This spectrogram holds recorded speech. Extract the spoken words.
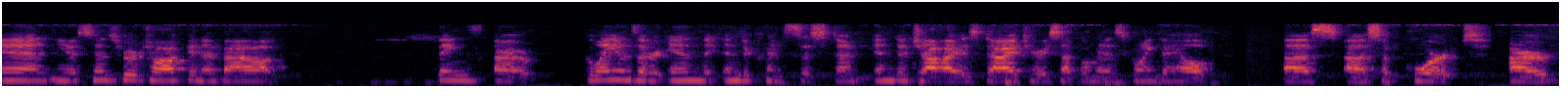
And you know, since we're talking about things, uh, glands that are in the endocrine system, Endogize dietary supplement is going to help us uh, support our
